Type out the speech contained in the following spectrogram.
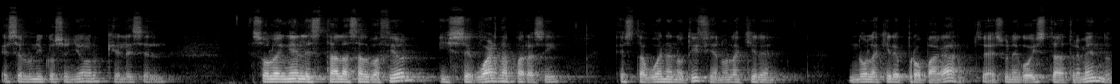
es el único Señor, que Él es el Solo en Él está la salvación y se guarda para sí esta buena noticia, no la quiere, no la quiere propagar, o sea, es un egoísta tremendo.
